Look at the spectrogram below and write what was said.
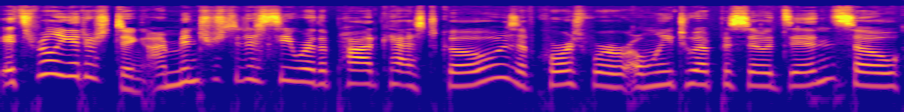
It's really interesting. I'm interested to see where the podcast goes. Of course, we're only two episodes in, so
